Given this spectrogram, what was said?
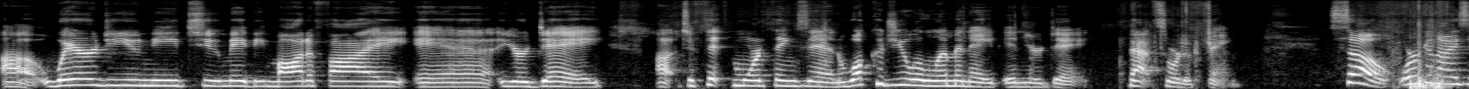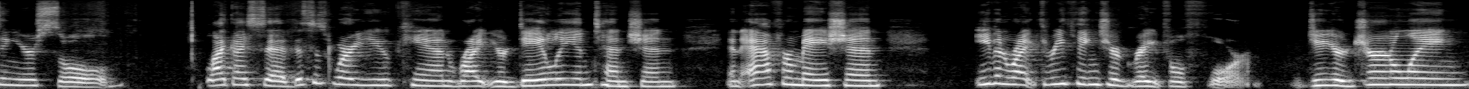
Uh, where do you need to maybe modify uh, your day uh, to fit more things in? What could you eliminate in your day? That sort of thing. So, organizing your soul. Like I said, this is where you can write your daily intention, and affirmation, even write three things you're grateful for. Do your journaling,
